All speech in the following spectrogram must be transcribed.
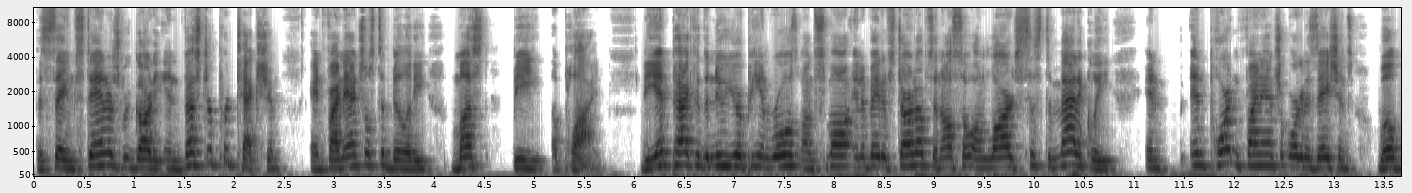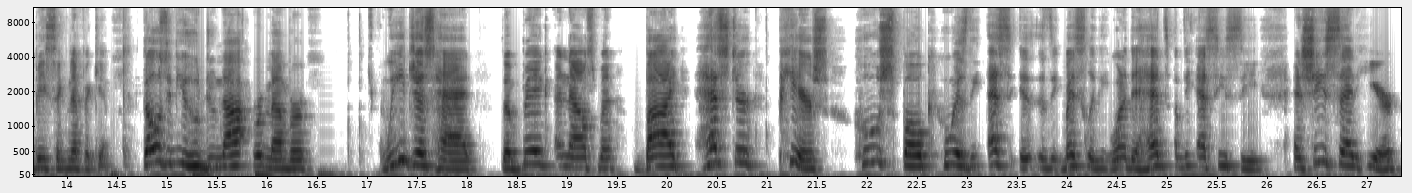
the same standards regarding investor protection and financial stability must be applied. The impact of the new European rules on small, innovative startups and also on large, systematically in important financial organizations will be significant. Those of you who do not remember, we just had the big announcement by Hester Peirce, who spoke, who is the S is, is basically the, one of the heads of the SEC, and she said here,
